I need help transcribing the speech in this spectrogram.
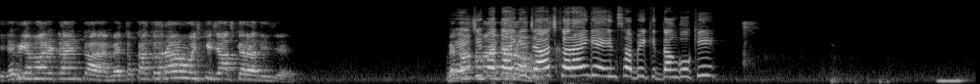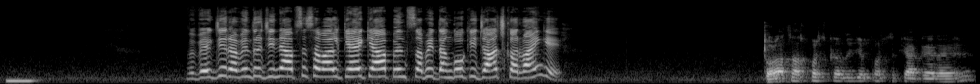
ये भी हमारे टाइम का है। मैं तो कह तो रहा हूँ इसकी जाँच करा दीजिए। जी बताइए जाँच कराएँगे इन सभी दंगों की? विवेक जी रविंद्र जी ने आपसे सवाल किया है कि आप इन सभी दंगों की जाँच करवाएँगे? थोड़ा सा स्पष्ट कर दीजिए प्रश्न क्या कह रहे हैं?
